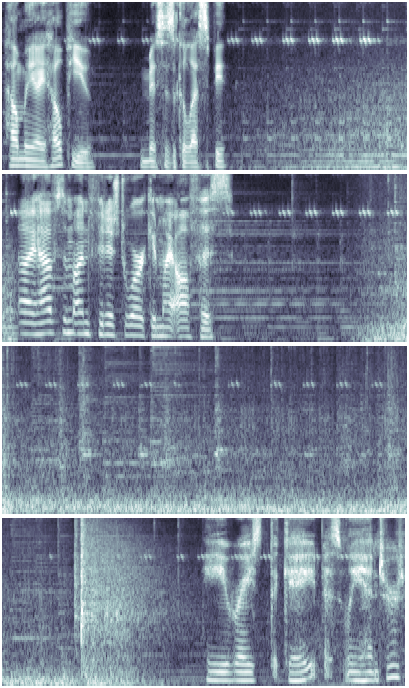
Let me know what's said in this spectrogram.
How may I help you, Mrs. Gillespie? I have some unfinished work in my office. He raised the gate as we entered.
